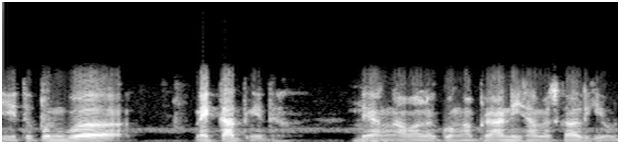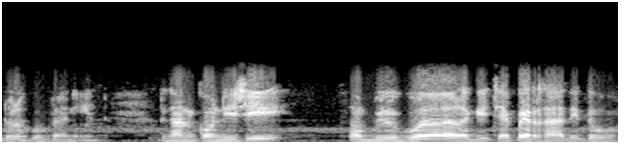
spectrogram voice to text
Ya itu pun gue nekat gitu. Hmm. yang awalnya gue nggak berani sama sekali ya udahlah gue beraniin. Dengan kondisi mobil gue lagi ceper saat itu.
